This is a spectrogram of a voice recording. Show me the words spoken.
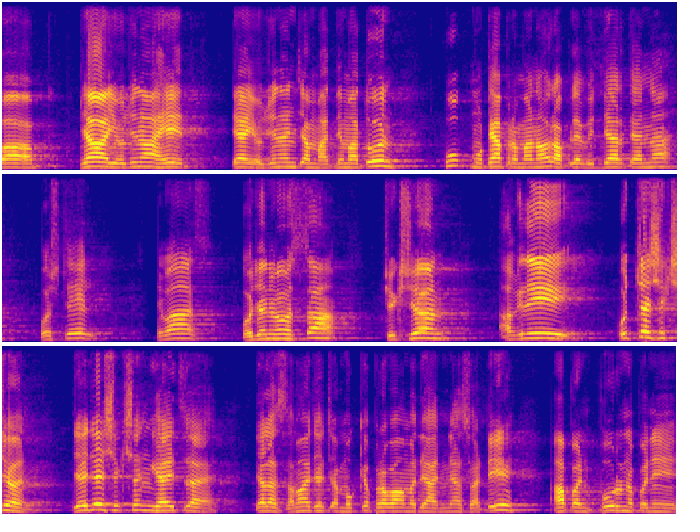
प- ज्या योजना आहेत त्या योजनांच्या माध्यमातून खूप मोठ्या प्रमाणावर आपल्या विद्यार्थ्यांना हॉस्टेल निवास भोजन व्यवस्था शिक्षण अगदी उच्च शिक्षण जे जे शिक्षण घ्यायचं आहे याला समाजाच्या मुख्य प्रवाहामध्ये आणण्यासाठी आपण पूर्णपणे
